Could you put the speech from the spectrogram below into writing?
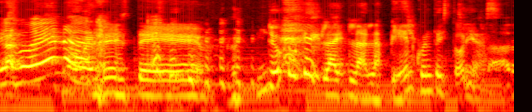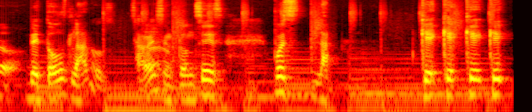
Y bueno, Este, yo creo que la, la- la piel cuenta historias Claro. de todos lados, ¿sabes? Entonces, pues la ¿qué, qué, qué, qué-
